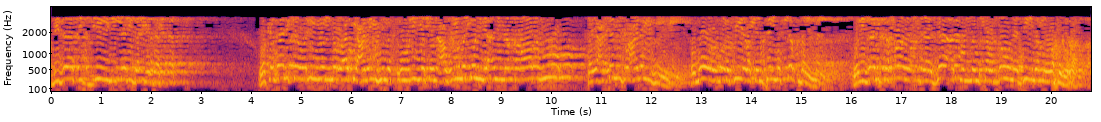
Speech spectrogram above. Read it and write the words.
بذات الدين تربت يدك وكذلك ولي المرأة عليه مسؤولية عظيمة لأن قراره سيعتمد عليه أمور كثيرة في المستقبل. ولذلك قال إذا جاءكم من ترضون دينه وخلقه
